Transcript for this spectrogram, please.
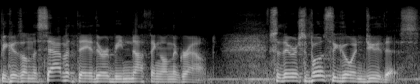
because on the Sabbath day there would be nothing on the ground. So they were supposed to go and do this.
